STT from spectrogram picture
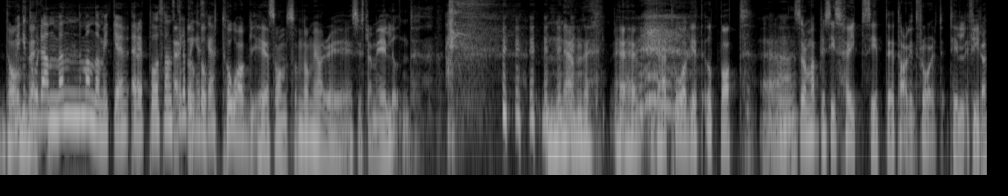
de, Vilket ord använder man då, Micke? Är det på svenska eller på Eh, engelska? Upptåg är sånt som de gör, eh, sysslar med i Lund. Men eh, det här tåget uppåt, eh, Ja. så de har precis höjt sitt eh, target för året till 4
